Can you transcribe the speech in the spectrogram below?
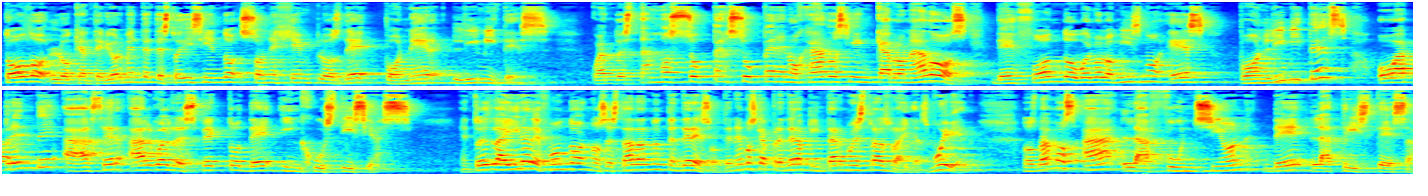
Todo lo que anteriormente te estoy diciendo son ejemplos de poner límites. Cuando estamos súper, súper enojados y encabronados, de fondo vuelvo a lo mismo, es pon límites o aprende a hacer algo al respecto de injusticias. Entonces la ira de fondo nos está dando a entender eso. Tenemos que aprender a pintar nuestras rayas. Muy bien. Nos vamos a la función de la tristeza.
